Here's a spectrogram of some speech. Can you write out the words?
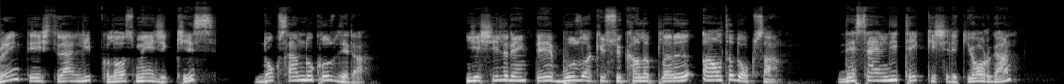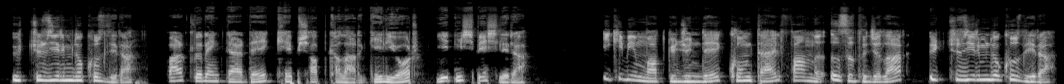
Renk değiştiren Lip Gloss Magic Kiss 99 lira. Yeşil renkte buz aküsü kalıpları 6.90. Desenli tek kişilik yorgan 329 lira. Farklı renklerde kep şapkalar geliyor 75 lira. 2000 watt gücünde kumtel fanlı ısıtıcılar 329 lira.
